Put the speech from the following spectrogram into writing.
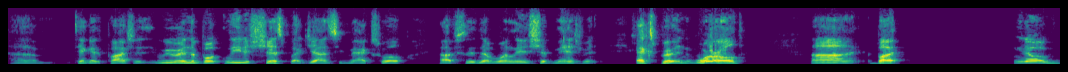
um, take a departure. We were in the book Leadership by John C. Maxwell, obviously the number one leadership management expert in the world. Uh, but you know,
